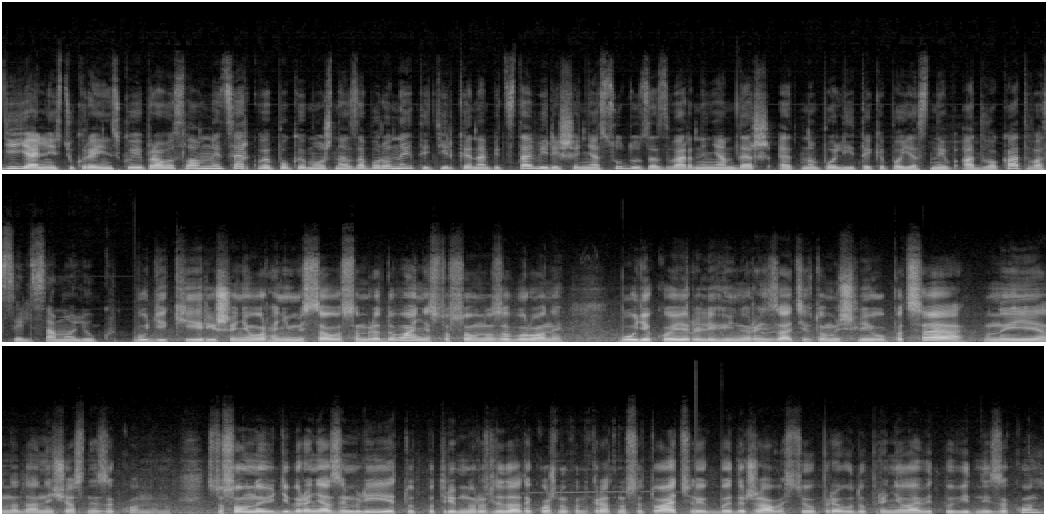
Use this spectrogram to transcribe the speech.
Діяльність Української православної церкви поки можна заборонити тільки на підставі рішення суду за зверненням Держетнополітики, пояснив адвокат Василь Самолюк. Будь-які рішення органів місцевого самоврядування стосовно заборони будь-якої релігійної організації, в тому числі УПЦ, вони є на даний час незаконними. Стосовно відібрання землі, тут потрібно розглядати кожну конкретну ситуацію. Якби держава з цього приводу прийняла відповідний закон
